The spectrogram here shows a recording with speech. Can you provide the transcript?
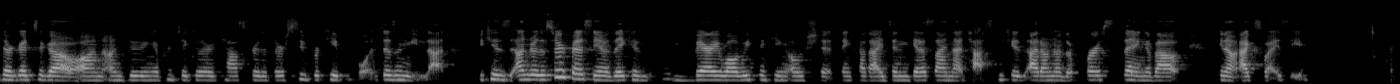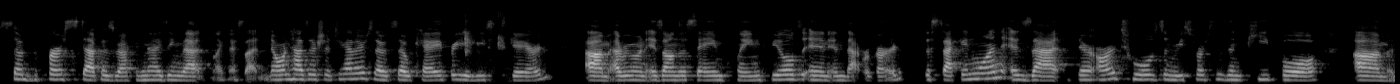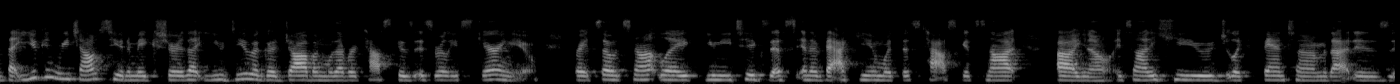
they're good to go on on doing a particular task, or that they're super capable. It doesn't mean that because under the surface, you know, they could very well be thinking, "Oh shit, thank God I didn't get assigned that task because I don't know the first thing about you know X Y Z." So the first step is recognizing that, like I said, no one has their shit together, so it's okay for you to be scared. Um, everyone is on the same playing field in in that regard. The second one is that there are tools and resources and people um, that you can reach out to to make sure that you do a good job on whatever task is is really scaring you, right? So it's not like you need to exist in a vacuum with this task. It's not uh, you know, it's not a huge like phantom that is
